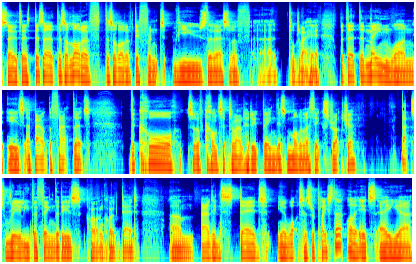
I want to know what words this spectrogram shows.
So there's there's a there's a lot of there's a lot of different views that are sort of uh, talked about here, but the the main one is about the fact that the core sort of concept around Hadoop being this monolithic structure, that's really the thing that is quote unquote dead. Um, and instead, you know, what has replaced that? Well, it's a. Uh,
